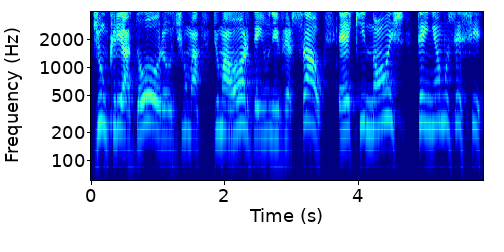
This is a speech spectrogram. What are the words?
de um criador ou de uma, de uma ordem universal, é que nós tenhamos esse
